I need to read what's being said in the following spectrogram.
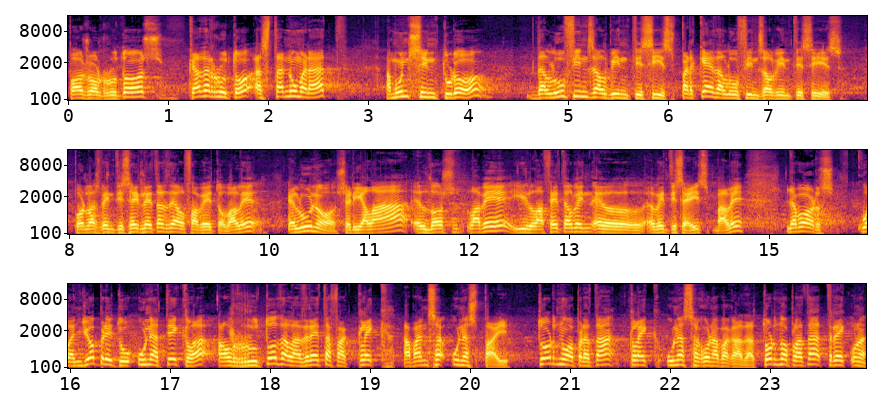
poso els rotors, cada rotor està numerat amb un cinturó de l'1 fins al 26. Per què de l'1 fins al 26? Por las 26 letras del alfabeto, ¿vale? El 1 seria la A, el 2 la B i la Z el, 20, el, el 26, ¿vale? Llavors, quan jo apreto una tecla, el rotor de la dreta fa clec, avança un espai. Torno a apretar, clec, una segona vegada. Torno a apretar, trec, una...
